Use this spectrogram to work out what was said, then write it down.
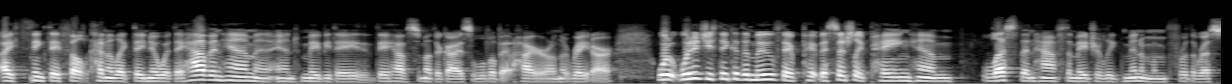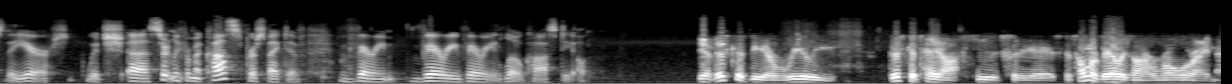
I think they felt kind of like they know what they have in him, and, and, maybe they, they have some other guys a little bit higher on the radar. What, what did you think of the move? They're pay, essentially paying him less than half the major league minimum for the rest of the year, which uh, certainly from a cost perspective, very, very, very low cost deal. Yeah, this could be a really, this could pay off huge for the A's because Homer Bailey's on a roll right now.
